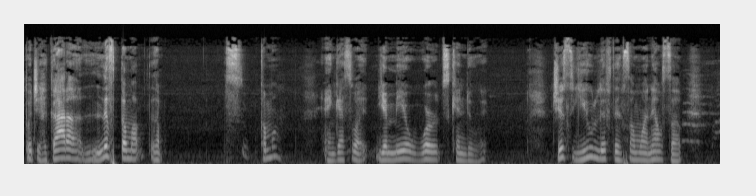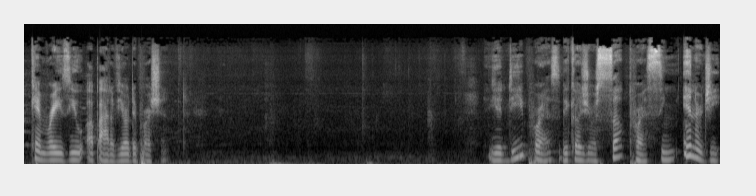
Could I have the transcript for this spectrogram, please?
but you gotta lift them up. The, come on. And guess what? Your mere words can do it. Just you lifting someone else up can raise you up out of your depression. You're depressed because you're suppressing energy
